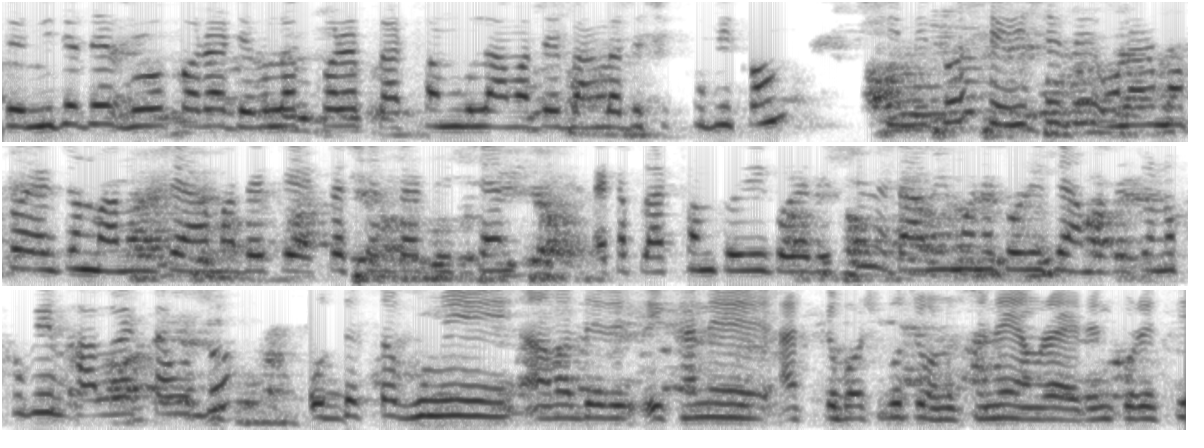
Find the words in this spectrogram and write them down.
যে নিজেদের গ্রো করা ডেভেলপ করার প্ল্যাটফর্মগুলো আমাদের বাংলাদেশে খুবই কম সীমিত। সেই হিসেবে ওনার মতো একজন মানুষ যে আমাদেরকে একটা শেল্টার দিচ্ছেন একটা প্ল্যাটফর্ম তৈরি করে দিচ্ছেন এটা আমি মনে করি যে আমাদের জন্য খুবই ভালো একটা উদ্যোগ। উদ্যোক্তা ভূমি আমাদের এখানে আজকে বর্ষপতি অনুষ্ঠানে আমরা অ্যাটেন্ড করেছি।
